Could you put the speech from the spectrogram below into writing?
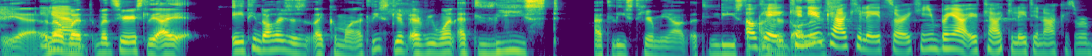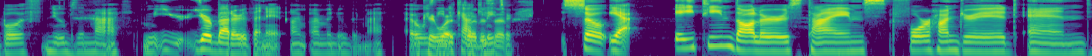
yeah, no, but but seriously, I eighteen dollars is like, come on, at least give everyone at least, at least hear me out, at least. Okay, $100. can you calculate? Sorry, can you bring out your calculator now? Because we're both noobs in math. I mean, you, you're better than it. I'm I'm a noob in math. I always Okay, need what- a calculator. So yeah, eighteen dollars times four hundred and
